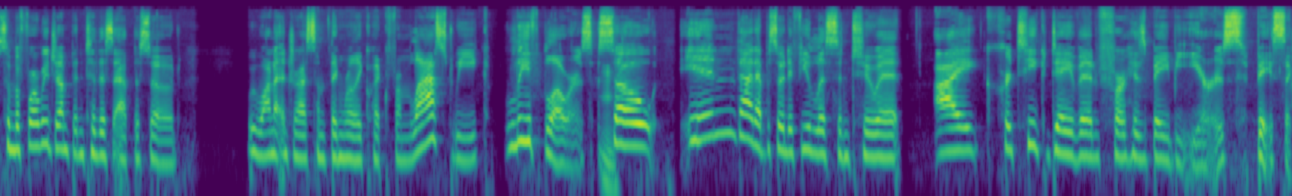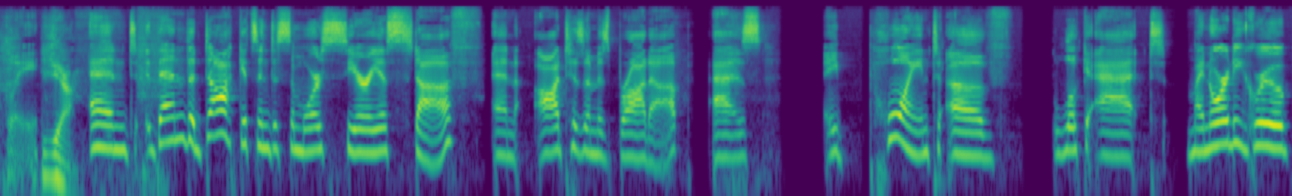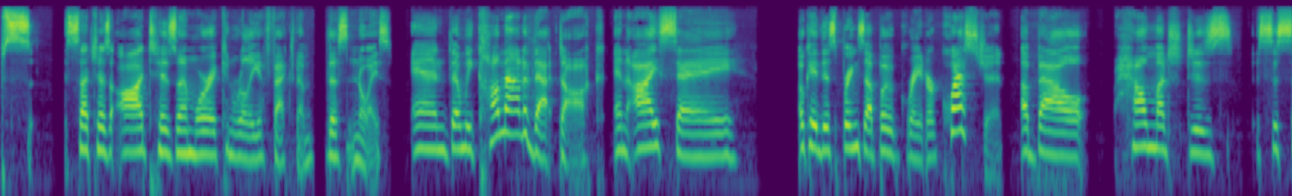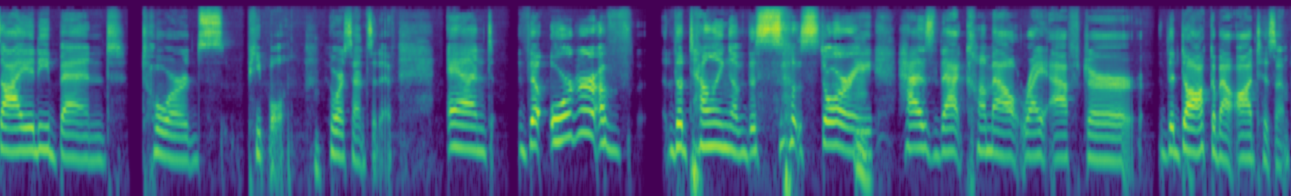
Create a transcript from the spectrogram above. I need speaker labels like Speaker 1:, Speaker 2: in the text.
Speaker 1: So before we jump into this episode, we want to address something really quick from last week leaf blowers. Hmm. So, in that episode, if you listen to it, I critique David for his baby ears, basically.
Speaker 2: Yeah.
Speaker 1: And then the doc gets into some more serious stuff, and autism is brought up as a point of look at minority groups such as autism where it can really affect them, this noise. And then we come out of that doc, and I say, okay, this brings up a greater question about how much does society bend towards people who are sensitive. And the order of the telling of this story hmm. has that come out right after the doc about autism.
